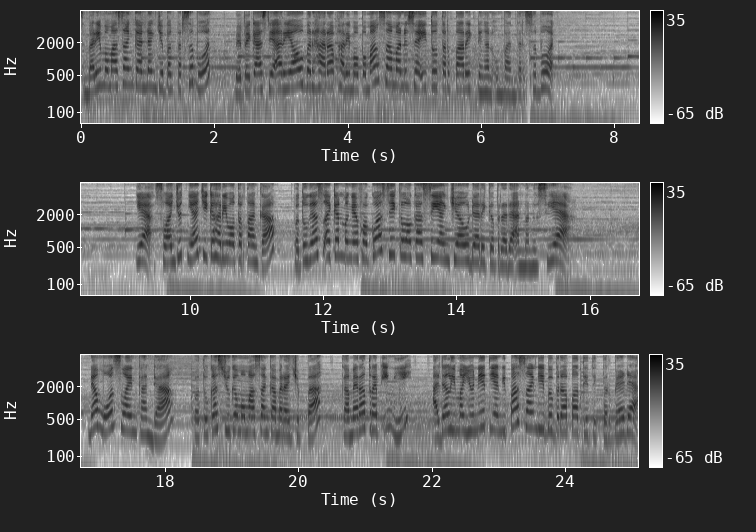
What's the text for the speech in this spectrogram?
Sembari memasang kandang jebak tersebut, BPKSD Riau berharap harimau pemangsa manusia itu tertarik dengan umpan tersebut. Ya, selanjutnya jika harimau tertangkap, petugas akan mengevakuasi ke lokasi yang jauh dari keberadaan manusia. Namun selain kandang, petugas juga memasang kamera jebak. Kamera trap ini ada lima unit yang dipasang di beberapa titik berbeda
